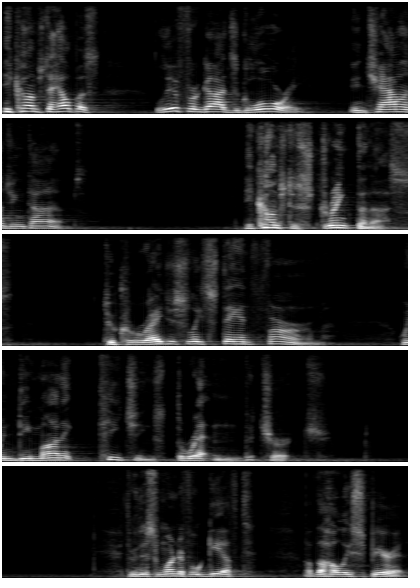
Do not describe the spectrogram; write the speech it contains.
He comes to help us live for God's glory in challenging times. He comes to strengthen us, to courageously stand firm when demonic teachings threaten the church. Through this wonderful gift of the Holy Spirit,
